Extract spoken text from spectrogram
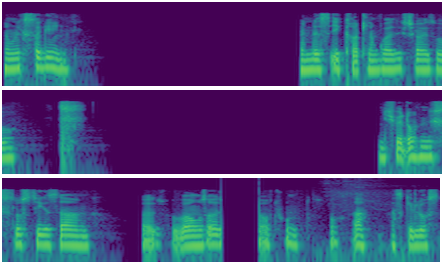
Wir haben nichts dagegen. Wenn das eh gerade langweilig, also. Ich werde auch nichts Lustiges sagen. Also, warum soll ich auch tun? So. Ah, was geht los?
